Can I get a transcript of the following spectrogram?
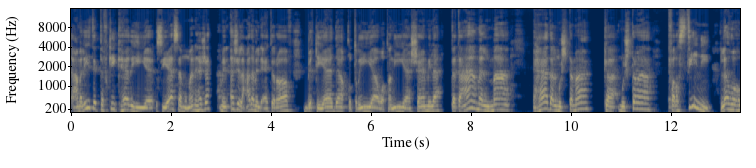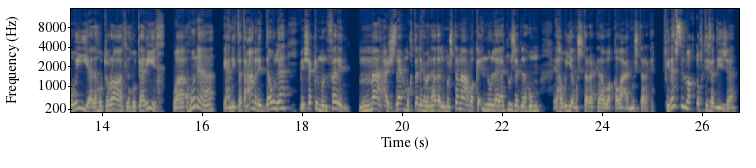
عملية التفكيك هذه هي سياسة ممنهجة من أجل عدم الاعتراف بقيادة قطرية وطنية شاملة تتعامل مع هذا المجتمع كمجتمع فلسطيني له هوية له تراث له تاريخ. وهنا يعني تتعامل الدولة بشكل منفرد مع أجزاء مختلفة من هذا المجتمع وكأنه لا توجد لهم هوية مشتركة وقواعد مشتركة. في نفس الوقت أختي خديجة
